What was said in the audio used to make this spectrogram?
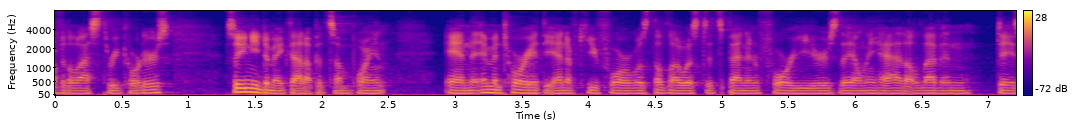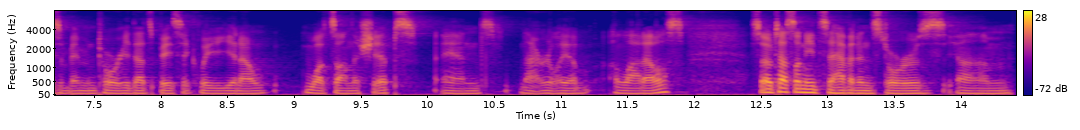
over the last three quarters. So you need to make that up at some point. And the inventory at the end of Q4 was the lowest it's been in four years. They only had 11 days of inventory. That's basically, you know, what's on the ships and not really a, a lot else. So Tesla needs to have it in stores. Um,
